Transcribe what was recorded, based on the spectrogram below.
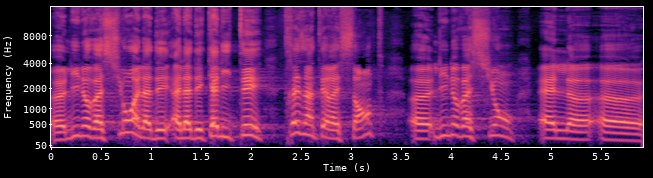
l'innovation, elle, elle, a des qualités très intéressantes l'innovation, euh,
